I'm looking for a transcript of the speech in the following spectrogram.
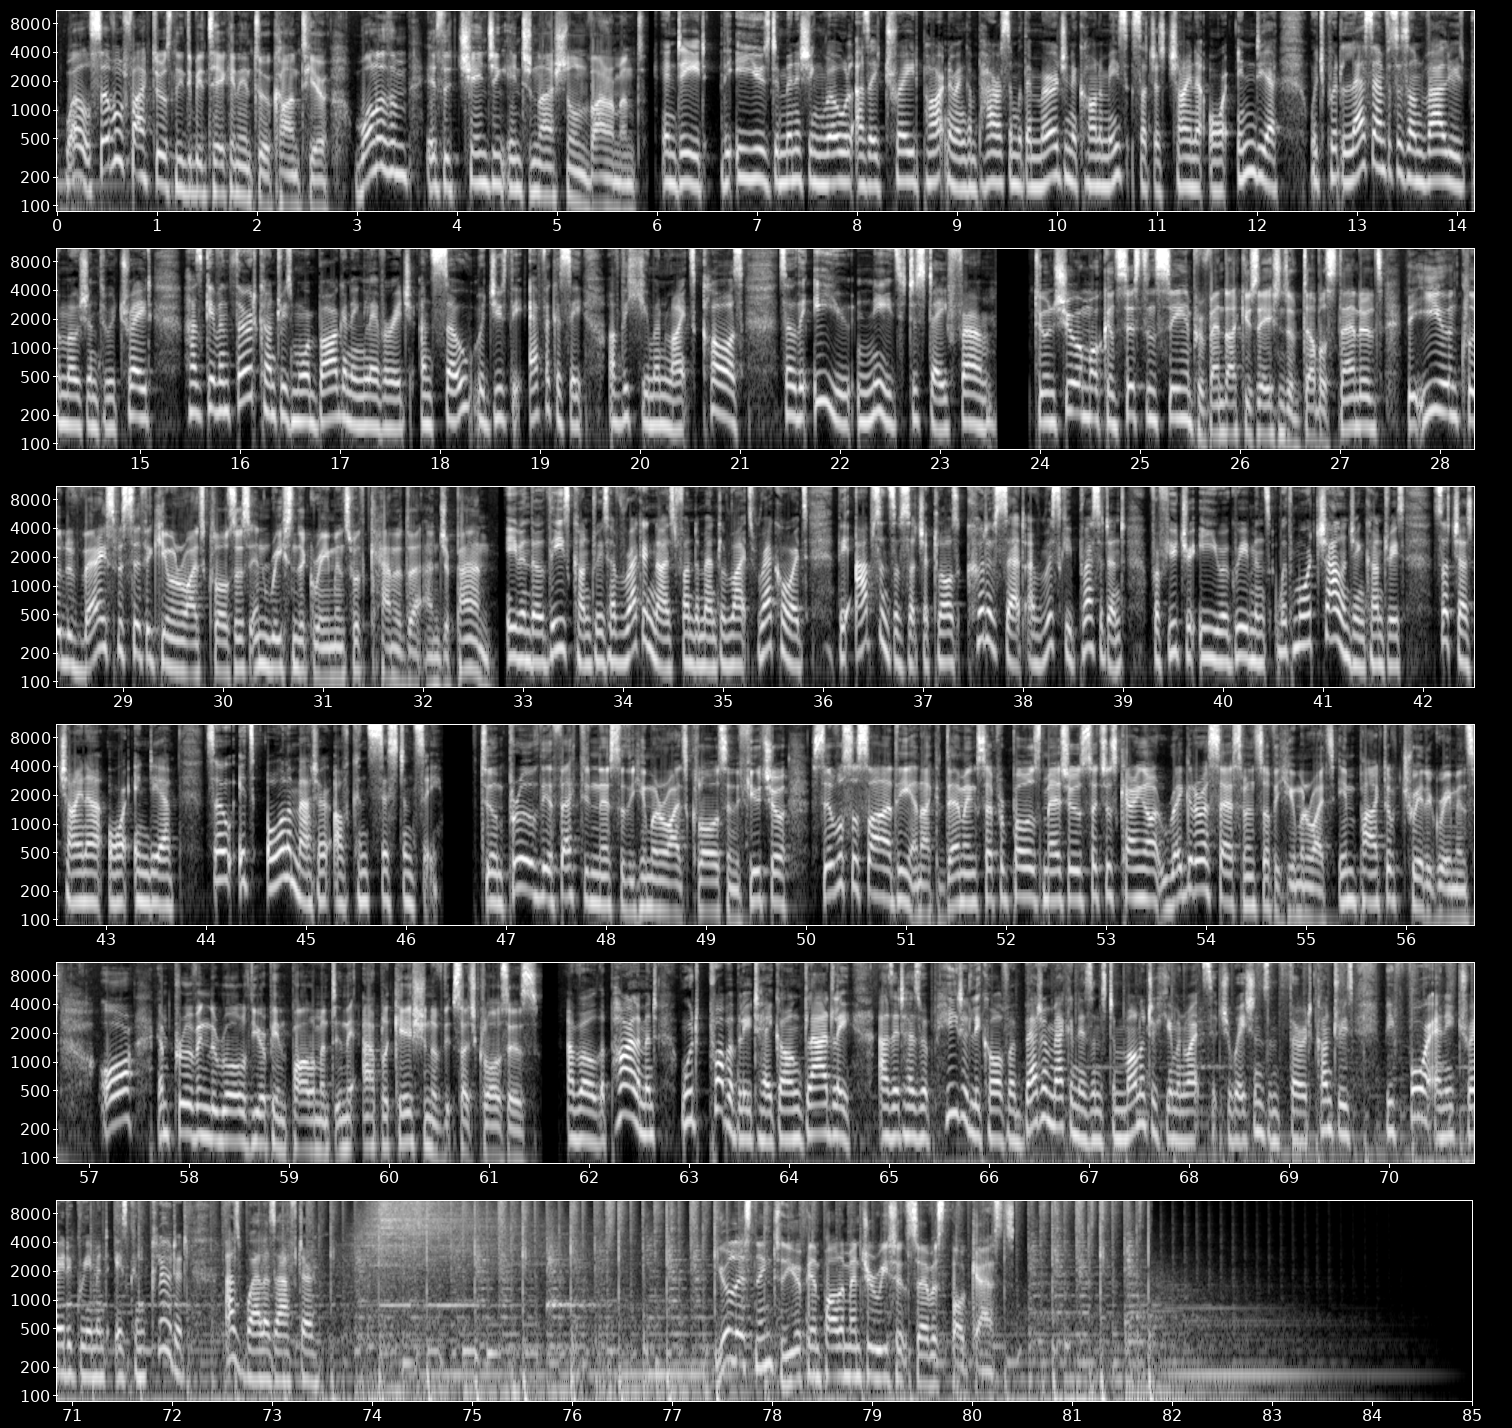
Well, several factors need to be taken into account here. One of them is the changing international environment. Indeed, the EU's diminishing role as a trade partner in comparison with emerging economies such as China or India, which put less emphasis on values promotion through trade, has given third countries more bargaining leverage and so reduced the efficacy of the human rights clause. So the EU needs to stay firm. To ensure more consistency and prevent accusations of double standards, the EU included very specific human rights clauses in recent agreements with Canada and Japan. Even though these countries have recognised fundamental rights records, the absence of such a clause could have set a risky precedent for future EU agreements with more challenging countries, such as China or India. So it's all a matter of consistency. To improve the effectiveness of the Human Rights Clause in the future, civil society and academics have proposed measures such as carrying out regular assessments of the human rights impact of trade agreements or improving the role of the European Parliament in the application of such clauses a role the Parliament would probably take on gladly, as it has repeatedly called for better mechanisms to monitor human rights situations in third countries before any trade agreement is concluded, as well as after. You're listening to the European Parliamentary Research Service podcasts.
